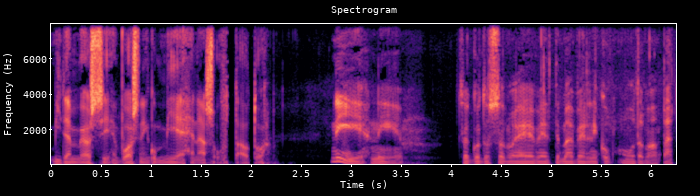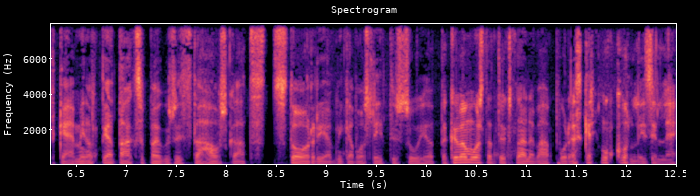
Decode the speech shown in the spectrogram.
miten myös siihen voisi niin kuin miehenä suhtautua. Niin, niin. Se kun tuossa ei miettimään vielä niin muutamaan pätkää minuuttia taaksepäin, kun sitä hauskaa storia, mikä voisi liittyä suihin. Että kyllä mä muistan, että yksi nainen vähän pureskeli mun kulliin silleen,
